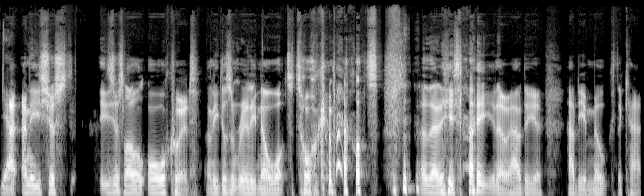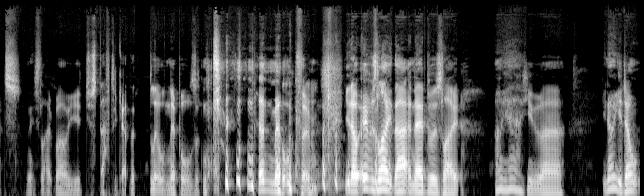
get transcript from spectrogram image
yeah. And he's just he's just all awkward and he doesn't really know what to talk about and then he's like you know how do you how do you milk the cats and he's like well you just have to get the little nipples and, and milk them you know it was like that and ed was like oh yeah you uh you know you don't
